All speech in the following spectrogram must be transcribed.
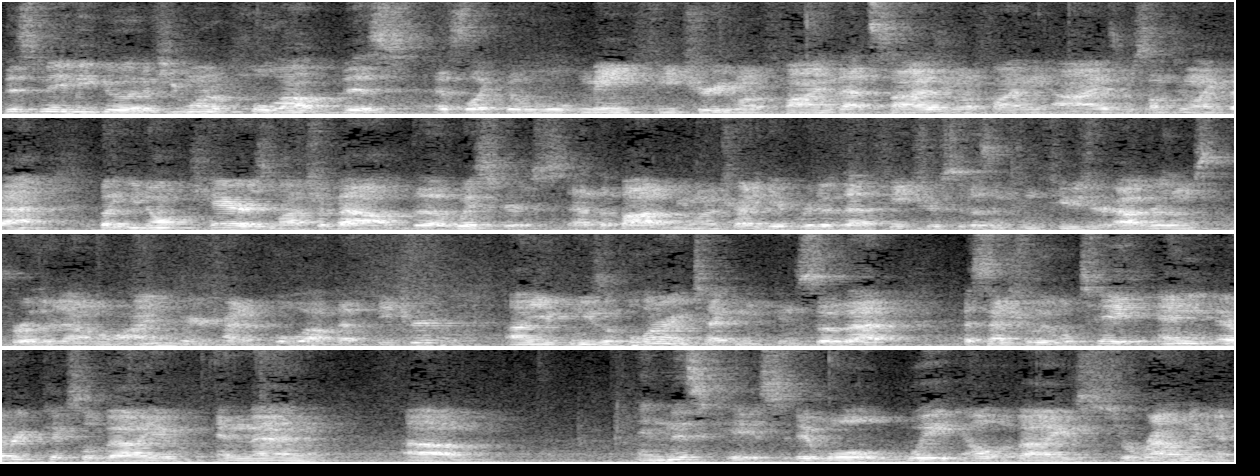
this may be good if you want to pull out this as like the main feature. You want to find that size, you want to find the eyes or something like that, but you don't care as much about the whiskers at the bottom. You want to try to get rid of that feature so it doesn't confuse your algorithms further down the line when you're trying to pull out that feature. Uh, you can use a blurring technique, and so that essentially will take any every pixel value and then um, in this case, it will weight all the values surrounding it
